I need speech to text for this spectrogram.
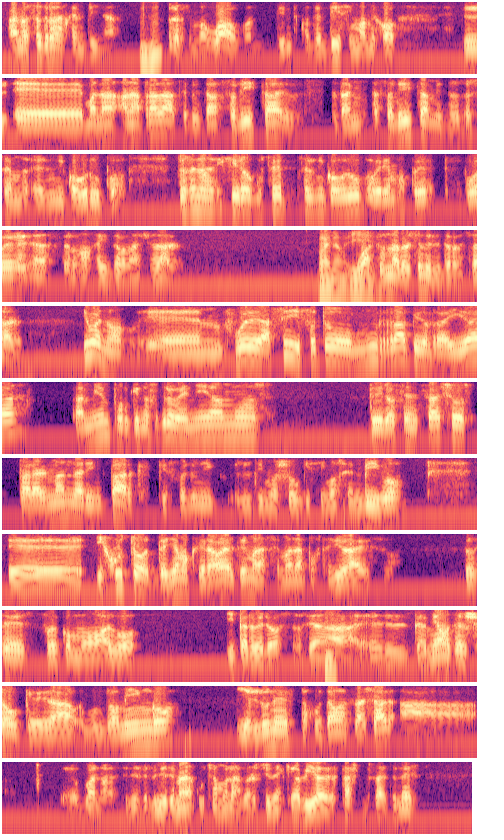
a nosotros Argentina. Nosotros dijimos, wow, contentísimos. Me dijo, eh, bueno, Ana Prada se presentaba solista, también está solista, nosotros somos el único grupo. Entonces nos dijeron que ustedes es el único grupo, queríamos que pueden hacernos la internacional. Bueno, y... O hacer una versión de la internacional. Y bueno, eh, fue así, fue todo muy rápido en realidad, también porque nosotros veníamos de los ensayos para el Mandarin Park, que fue el, único, el último show que hicimos en vivo, eh, y justo teníamos que grabar el tema la semana posterior a eso. Entonces fue como algo hiper veloz, o sea, el, terminamos el show que era un domingo y el lunes nos juntamos a ensayar a... Eh, bueno, en ese fin de semana escuchamos las versiones que había, o sea, tenés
